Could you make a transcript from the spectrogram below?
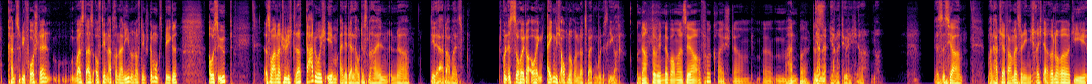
kannst du dir vorstellen, was das auf den Adrenalin und auf den Stimmungspegel ausübt. Es war natürlich da, dadurch eben eine der lautesten Hallen in der DDR damals. Und ist so heute auch eigentlich auch noch in der zweiten Bundesliga. Und nach der Wende war man sehr erfolgreich, der äh, im Handball. Ja, na, ja, natürlich, ja. Das ist ja, man hat ja damals, wenn ich mich recht erinnere, die,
